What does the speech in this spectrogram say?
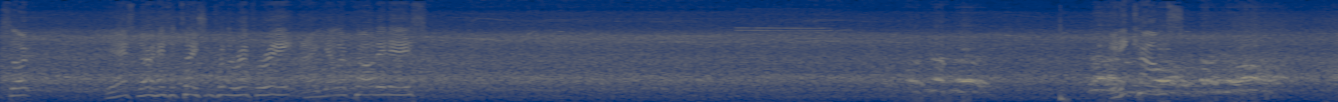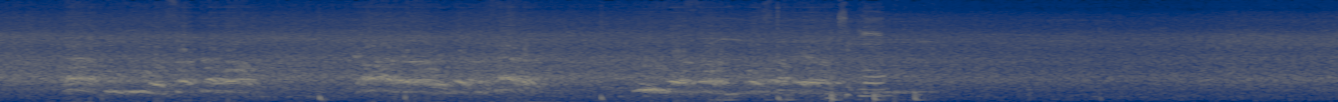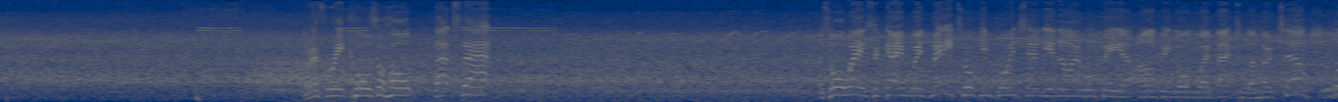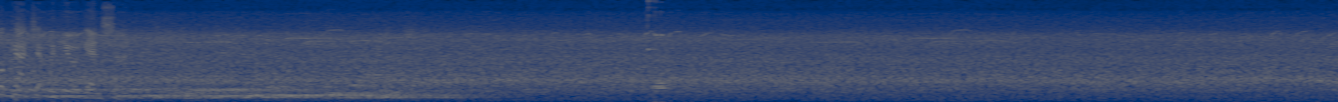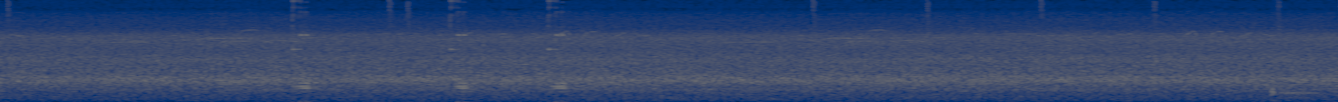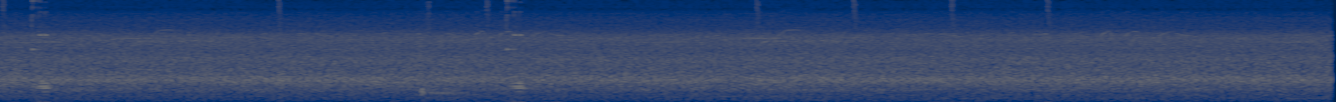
So. Yes, no hesitation from the referee. A yellow card it is. In it comes. Looks it long. The referee calls a halt. That's that. As always, a game with many talking points. Andy and I will be uh, arguing all the way back to the hotel. We'll catch up with you again soon.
